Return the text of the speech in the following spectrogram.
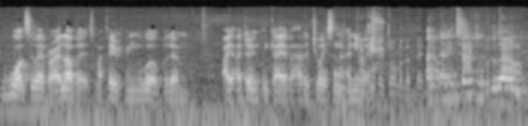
whatsoever. I love it. It's my favorite thing in the world. But um, I, I don't think I ever had a choice in it anyway. And, and in terms of learning,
